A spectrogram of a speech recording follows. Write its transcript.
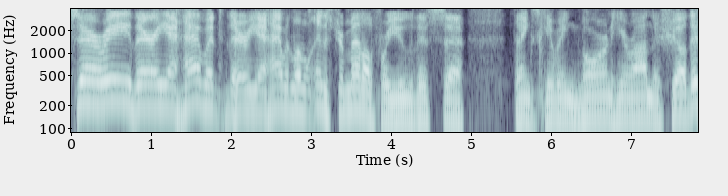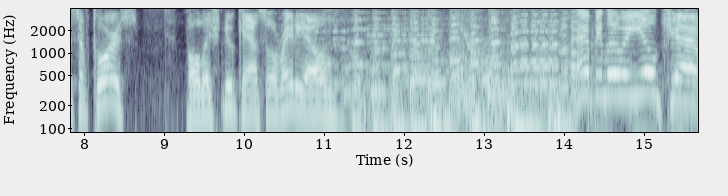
Sirree. There you have it. There you have it. A little instrumental for you this uh, Thanksgiving morn here on the show. This, of course, Polish Newcastle Radio. Happy Louie Julcia.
